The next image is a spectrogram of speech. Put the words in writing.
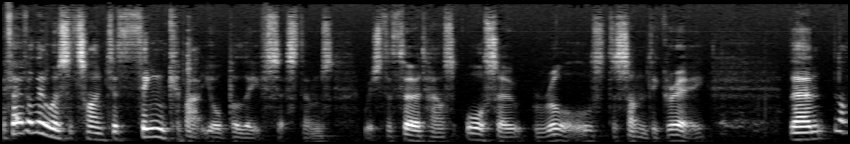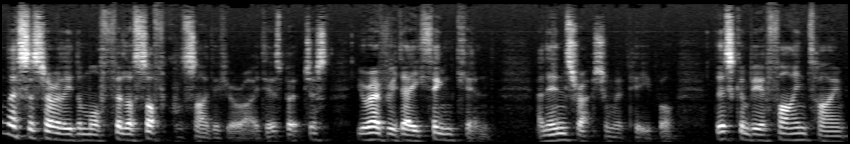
If ever there was a time to think about your belief systems, which the third house also rules to some degree, then not necessarily the more philosophical side of your ideas, but just your everyday thinking and interaction with people, this can be a fine time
